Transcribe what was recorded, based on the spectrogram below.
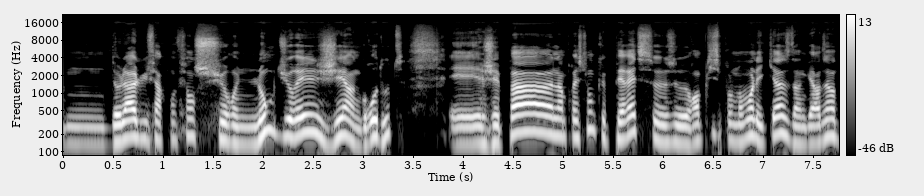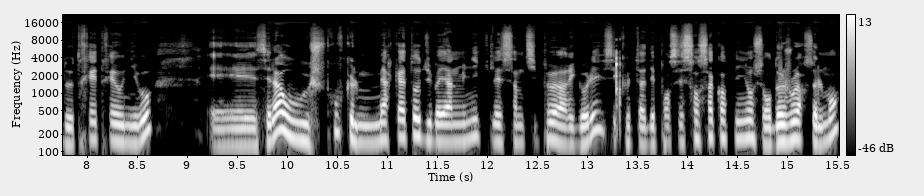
de là à lui faire confiance sur une longue durée, j'ai un gros doute. Et j'ai pas l'impression que Perez se remplisse pour le moment les cases d'un gardien de très très haut niveau. Et c'est là où je trouve que le mercato du Bayern Munich laisse un petit peu à rigoler, c'est que tu as dépensé 150 millions sur deux joueurs seulement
